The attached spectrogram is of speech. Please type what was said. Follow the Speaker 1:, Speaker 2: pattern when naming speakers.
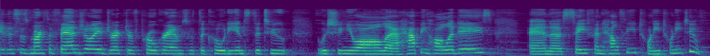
Speaker 1: Hi, this is Martha Fanjoy, Director of Programs with the Coady Institute, wishing you all a happy holidays and a safe and healthy 2022.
